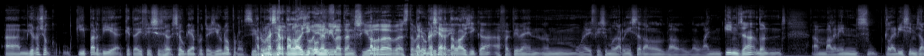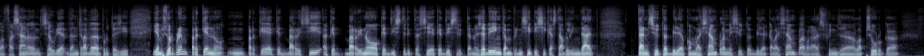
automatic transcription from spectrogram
Um, jo no sóc qui per dir aquest edifici s'hauria de protegir o no, però sí, per però una certa no, lògica... No hi ha ni l'atenció d'establir Per una un certa lògica, efectivament, un, un edifici modernista del, del, de l'any 15, doncs, amb elements claríssims a la façana, doncs s'hauria d'entrada de protegir. I em sorprèn per què no, per què aquest barri sí, aquest barri no, aquest districte sí, aquest districte no. És evident que en principi sí que està blindat tant Ciutat Vella com l'Eixample, més Ciutat Vella que l'Eixample, a vegades fins a l'absurd que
